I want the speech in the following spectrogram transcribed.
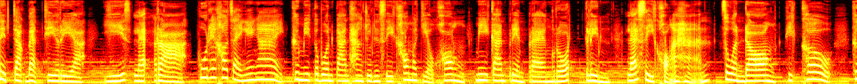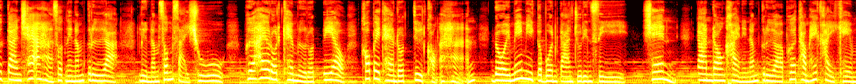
ลิตจากแบคทีเรีย ยีสต์และรา พูดให้เข้าใจง่าย ๆ คือมีกระบวนการทางจุลินทรีย์เข้ามาเกี่ยวข้อง มีการเปลี่ยนแปลงรส กลิ่น และสีของอาหาร ส่วนดอง pickle คือการแช่อาหารสดในน้ำเกลือ หรือน้ำส้มสายชู เพื่อให้รสเค็มหรือรสเปรี้ยว เข้าไปแทนรสจืดของอาหาร โดยไม่มีกระบวนการจุลินทรีย์ เช่น การดองไข่ในน้ำเกลือเพื่อทำให้ไข่เค็ม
